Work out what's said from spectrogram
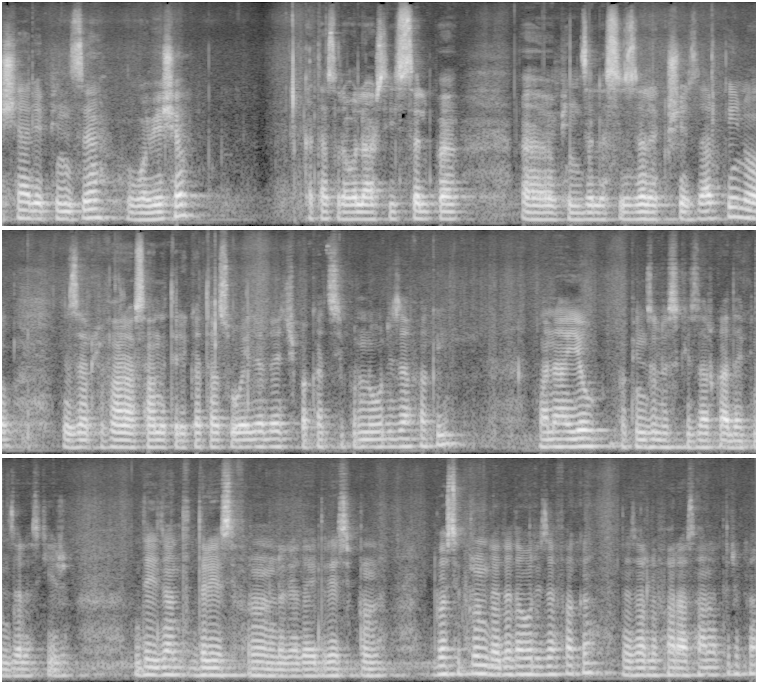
اشاریه پنځه وویشم که تاسو را ولاړ شئ سل په پنځلس زره کښې ضرب کړئ نو د ضرب لپاره اسانه طریقه تاسو ویلی ده چې فقط صفر نور اضافه کړئ معنا یو په پنځلس کې ضرب کړه دا پنځلس کېږي دی ځان ته درې صفرونه لري دا درې صفرونه دوه صفرونه د ده دور اضافه کړه د ضرب لپاره اسانه طریقه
